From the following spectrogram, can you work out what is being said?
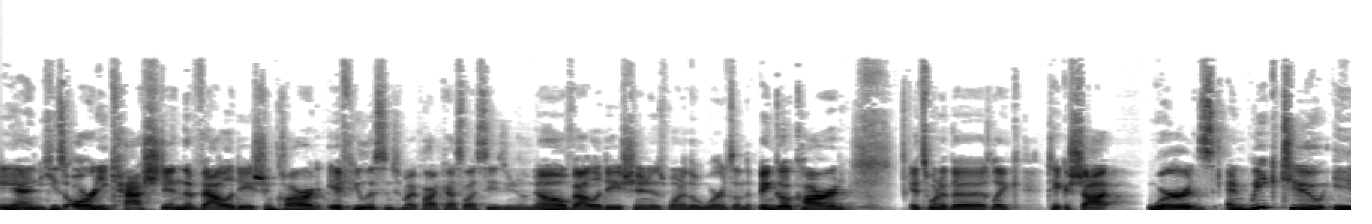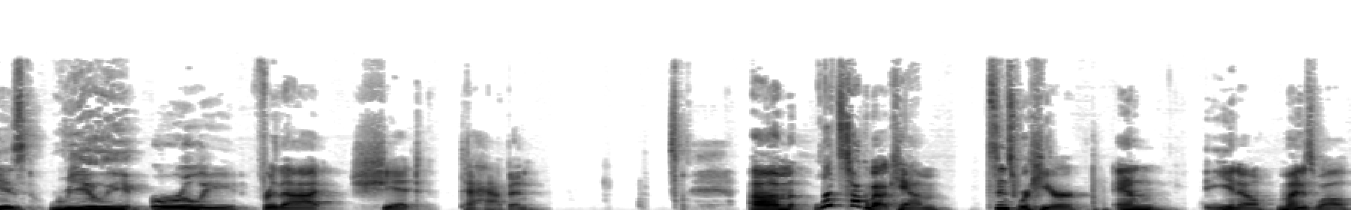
and he's already cashed in the validation card. If you listen to my podcast last season, you'll know validation is one of the words on the bingo card. It's one of the like take a shot words. And week two is really early for that shit to happen. Um, let's talk about Cam since we're here, and you know, might as well.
